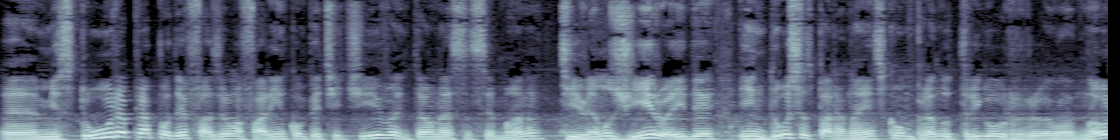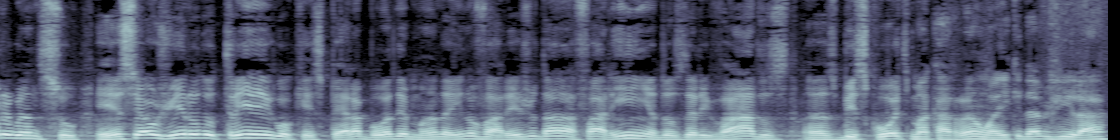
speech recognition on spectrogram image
é, mistura, para poder fazer uma farinha competitiva. Então, nessa semana, tivemos giro aí de indústrias paranaenses comprando trigo no Rio Grande do Sul. Esse é o giro do trigo, que espera boa demanda aí no varejo da farinha, dos derivados, os biscoitos, macarrão aí, que deve girar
